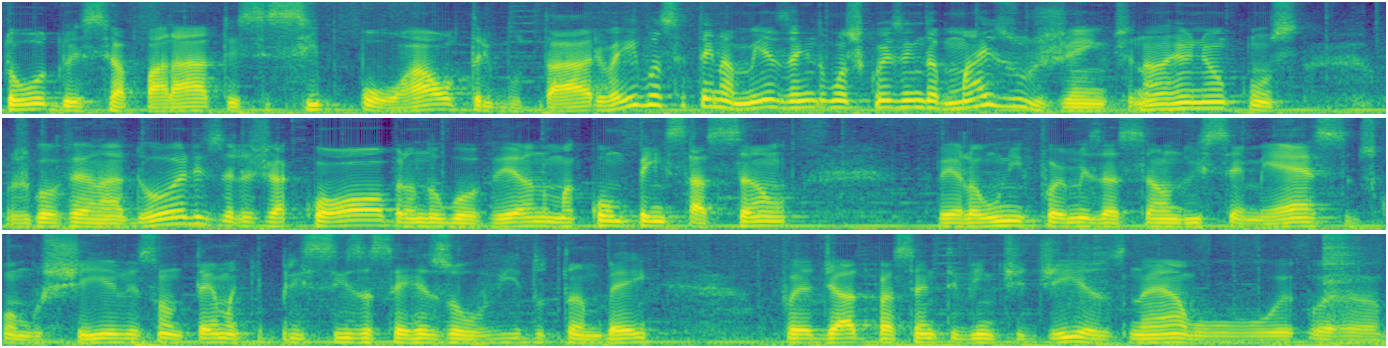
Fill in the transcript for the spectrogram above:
todo esse aparato, esse cipoal tributário. Aí você tem na mesa ainda umas coisas ainda mais urgentes. Na reunião com os, os governadores, eles já cobram do governo uma compensação pela uniformização do ICMS, dos combustíveis. É um tema que precisa ser resolvido também. Foi adiado para 120 dias, né, o, o,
